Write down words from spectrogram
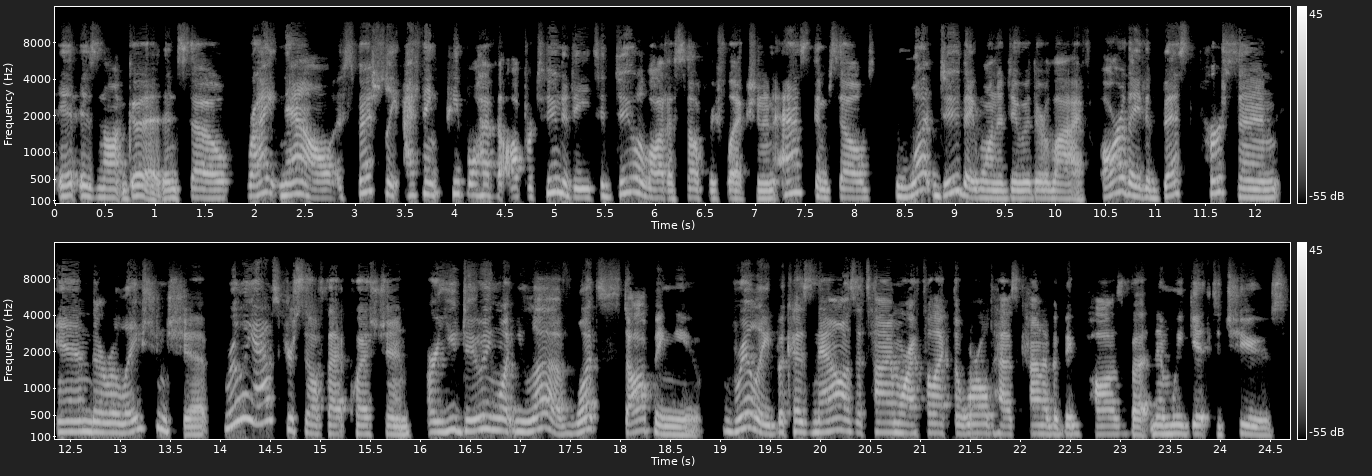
It is not good. And so, right now, especially, I think people have the opportunity to do a lot of self reflection and ask themselves, what do they want to do with their life? Are they the best person in their relationship? Really ask yourself that question. Are you doing what you love? What's stopping you? Really because now is a time where I feel like the world has kind of a big pause button and we get to choose.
